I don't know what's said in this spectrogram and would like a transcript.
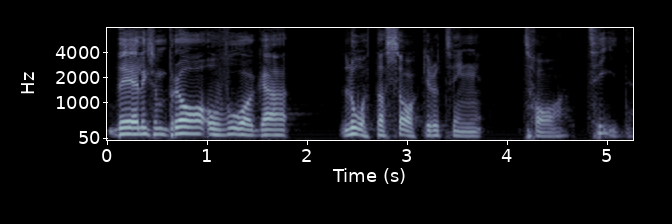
Det är liksom bra att våga låta saker och ting ta tid.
